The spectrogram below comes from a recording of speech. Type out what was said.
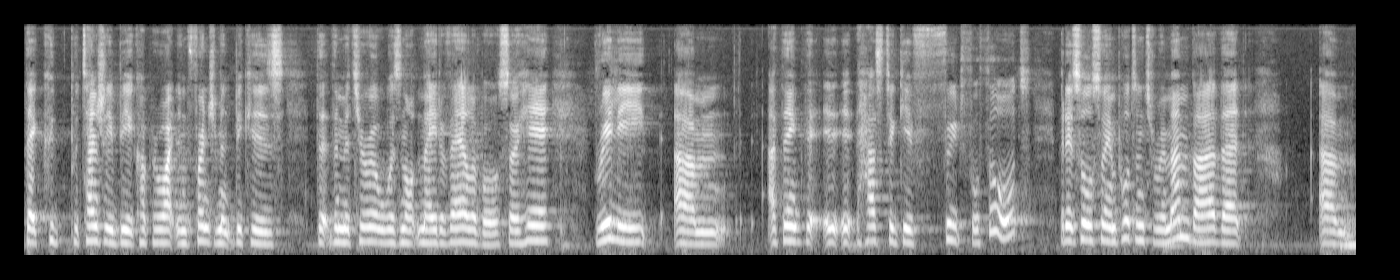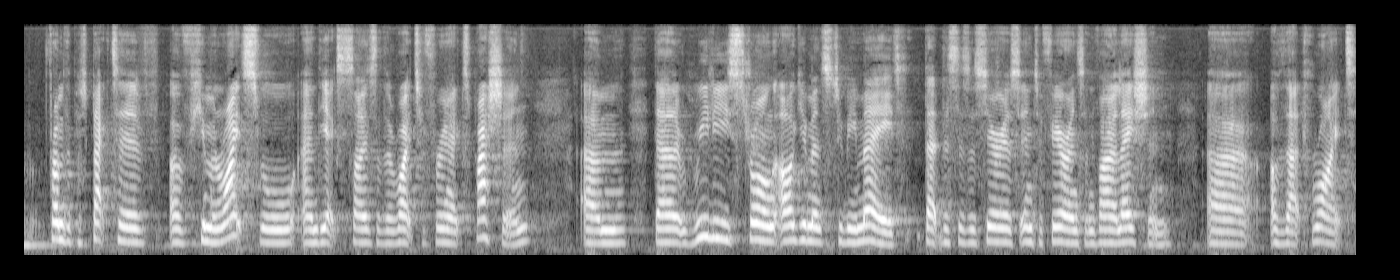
there could potentially be a copyright infringement because the, the material was not made available. So here, really, um, I think that it, it has to give food for thought but it's also important to remember that um, from the perspective of human rights law and the exercise of the right to of expression, um, there are really strong arguments to be made that this is a serious interference and violation uh, of that right,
